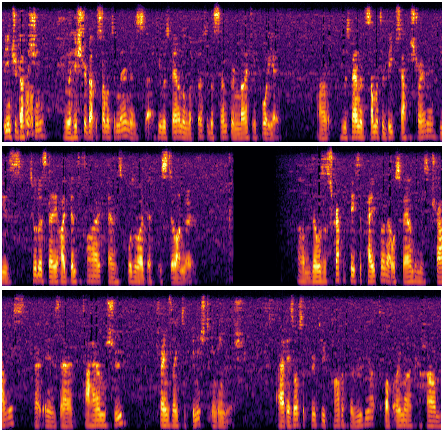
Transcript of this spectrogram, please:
the introduction to the history about the Somerton Man is that he was found on the 1st of December in 1948. Uh, he was found in Somerton Beach, South Australia. He is till this day identified and his cause of death is still unknown. Um, there was a scrap of piece of paper that was found in his trousers that is uh, Tamam Shud, translated to finished in English. Uh, it is also proved to be part of the Rubaiyat of Omar Khayyam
